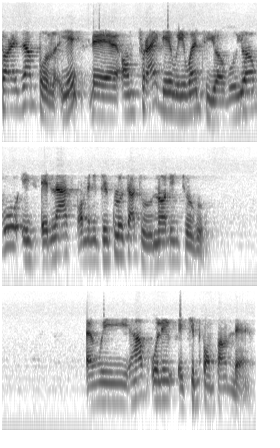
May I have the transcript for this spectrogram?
For example, yes, the, on Friday we went to Yogu. Yogu is a large community closer to northern Togo. And we have only a CHPS compound there.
